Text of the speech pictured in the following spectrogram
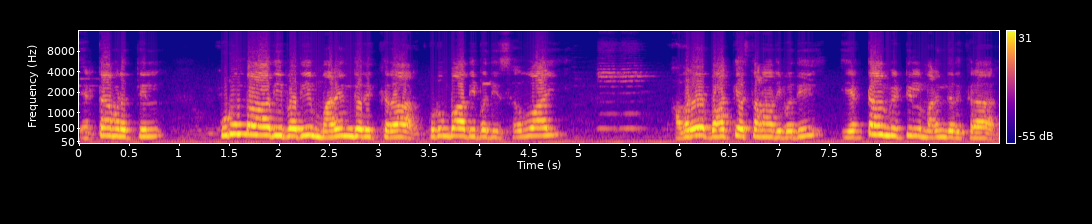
எட்டாம் இடத்தில் குடும்பாதிபதி மறைந்திருக்கிறார். குடும்பாதிபதி செவ்வாய் அவரே பாக்கியஸ்தானாதிபதி. எட்டாம் வீட்டில் மறைந்திருக்கிறார்.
